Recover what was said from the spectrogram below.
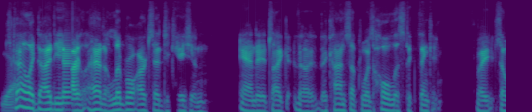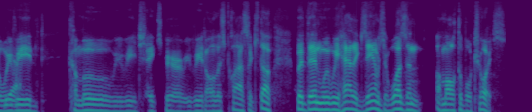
Yeah. It's kind of like the idea I had a liberal arts education and it's like the the concept was holistic thinking, right? So we yeah. read Camus, we read Shakespeare, we read all this classic stuff. But then when we had exams, it wasn't a multiple choice.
